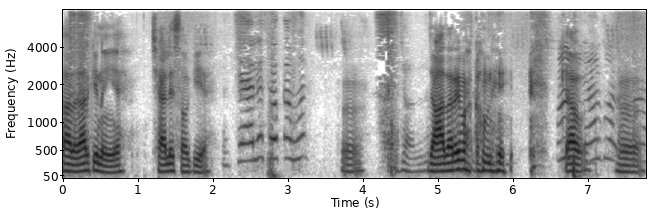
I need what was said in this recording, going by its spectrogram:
चार हज़ार की नहीं है छियालीस सौ की है। छियालीस सौ कम हाँ। ज़्यादा रे वहाँ कम नहीं। क्या हाँ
